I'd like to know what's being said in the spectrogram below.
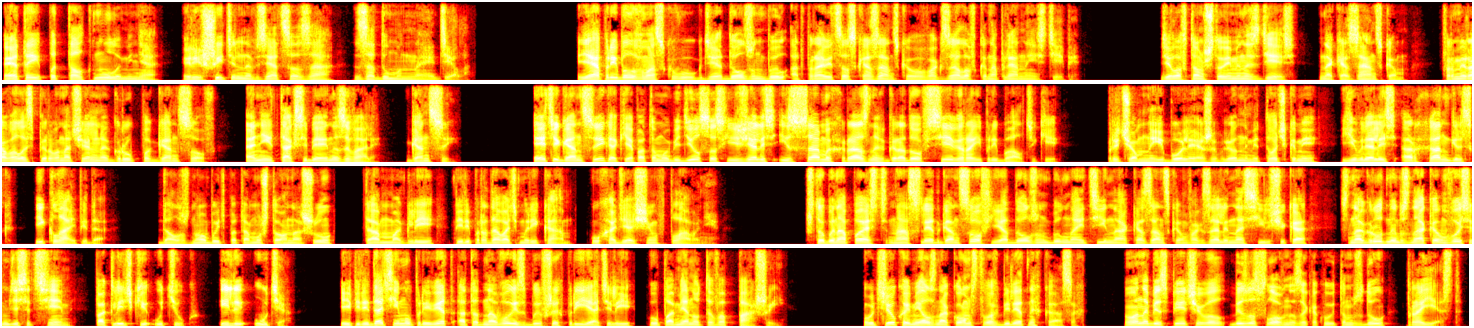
Это и подтолкнуло меня решительно взяться за задуманное дело. Я прибыл в Москву, где должен был отправиться с Казанского вокзала в Конопляные степи. Дело в том, что именно здесь, на Казанском, формировалась первоначально группа гонцов, они так себя и называли – гонцы. Эти гонцы, как я потом убедился, съезжались из самых разных городов Севера и Прибалтики. Причем наиболее оживленными точками являлись Архангельск и Клайпеда. Должно быть потому, что Анашу там могли перепродавать морякам, уходящим в плавание. Чтобы напасть на след гонцов, я должен был найти на Казанском вокзале носильщика с нагрудным знаком 87 по кличке Утюг или Утя и передать ему привет от одного из бывших приятелей, упомянутого Пашей. Утюг имел знакомство в билетных кассах. Он обеспечивал, безусловно, за какую-то мзду, проезд.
